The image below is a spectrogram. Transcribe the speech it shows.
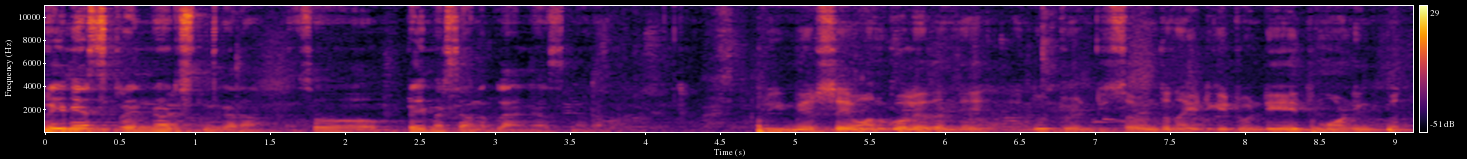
ప్రీమియర్స్ ట్రెండ్ నడుస్తుంది కదా సో ప్రీమియర్స్ ఏమైనా ప్లాన్ చేస్తున్నారా? ప్రీమియర్స్ ఏం అనుకోలేదండి. ట్వంటీ సెవెంత్ నైట్కి ట్వంటీ ఎయిత్ మార్నింగ్ పెద్ద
